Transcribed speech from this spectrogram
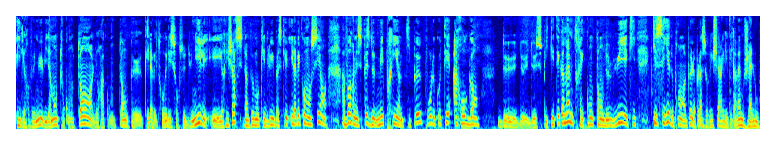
Il est revenu évidemment tout content, lui racontant qu'il avait trouvé les sources du Nil. Et Richard s'est un peu moqué de lui parce qu'il avait commencé à avoir une espèce de mépris un petit peu pour le côté arrogant de, de, de qui était quand même très content de lui et qui, qui, essayait de prendre un peu la place de Richard. Il était quand même jaloux.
